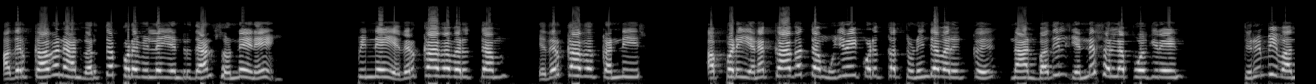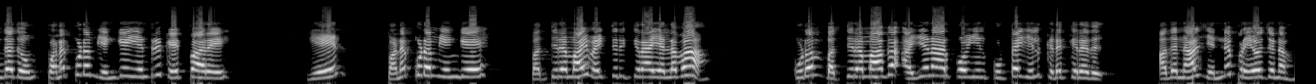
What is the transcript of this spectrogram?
அதற்காக நான் வருத்தப்படவில்லை என்றுதான் சொன்னேனே. பின்னே எதற்காக வருத்தம்? எதற்காக கண்ணீர்? அப்படி எனக்காக தம் உயிரை கொடுக்க துணிந்தவருக்கு நான் பதில் என்ன சொல்ல போகிறேன்? திரும்பி வந்ததும் பணக்குடம் எங்கே என்று கேட்பாரே. ஏன்? பணக்குடம் எங்கே? பத்திரமாய் வைத்திருக்கிறாய் அல்லவா குடம் பத்திரமாக ஐயனார் கோயில் குட்டையில் கிடக்கிறது. அதனால் என்ன பிரயோஜனம்?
